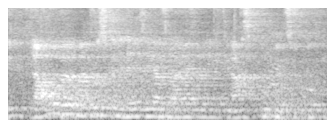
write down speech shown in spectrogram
Ich glaube, man muss kein Hellseher sein, in die Glaskugel zu gucken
